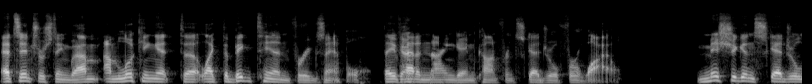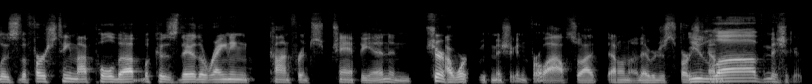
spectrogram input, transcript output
That's interesting, but I'm I'm looking at uh, like the Big 10 for example. They've okay. had a 9-game conference schedule for a while. Michigan's schedule is the first team I pulled up because they're the reigning conference champion and sure. I worked with Michigan for a while, so I, I don't know, they were just first You love Michigan.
